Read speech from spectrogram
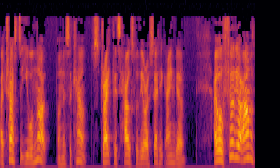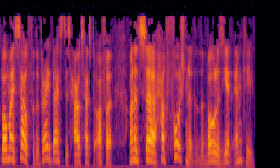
I trust that you will not, on this account, strike this house with your ascetic anger. I will fill your alms bowl myself with the very best this house has to offer. Honoured sir, how fortunate that the bowl is yet empty!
